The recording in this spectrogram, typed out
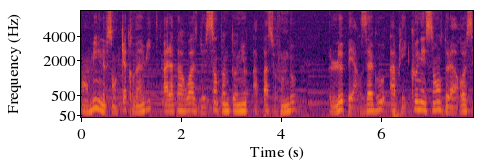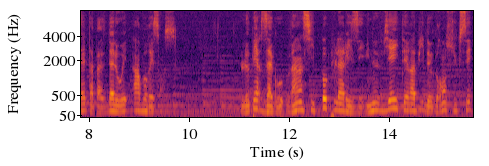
En 1988, à la paroisse de Saint Antonio à Passo Fundo, le père Zago a pris connaissance de la recette à base d'aloe arborescence. Le père Zago va ainsi populariser une vieille thérapie de grand succès,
